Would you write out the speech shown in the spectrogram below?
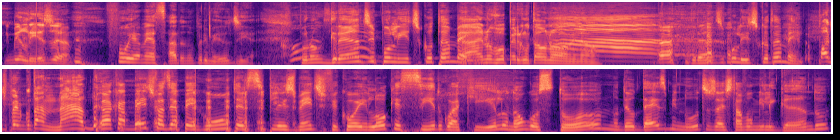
Que beleza. Fui ameaçada no primeiro dia. Como Por um assim? grande político também. Ah, eu não vou perguntar o nome, não. Ah, Grande político também. Pode perguntar nada. Eu acabei de fazer a pergunta, ele simplesmente ficou enlouquecido com aquilo, não gostou, não deu 10 minutos, já estavam me ligando.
